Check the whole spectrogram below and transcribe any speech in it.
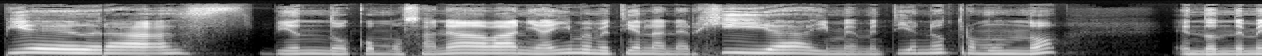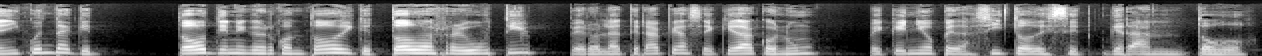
piedras, viendo cómo sanaban, y ahí me metí en la energía y me metí en otro mundo, en donde me di cuenta que todo tiene que ver con todo y que todo es reútil, pero la terapia se queda con un pequeño pedacito de ese gran todo.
